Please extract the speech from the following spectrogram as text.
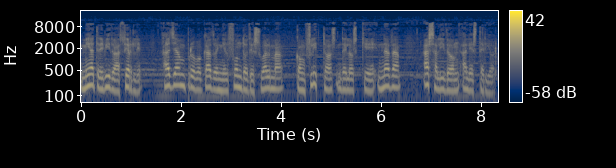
me he atrevido a hacerle, hayan provocado en el fondo de su alma conflictos de los que nada ha salido al exterior.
